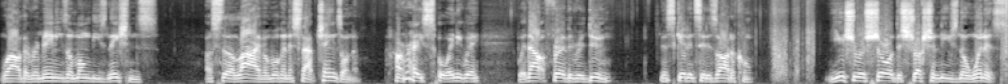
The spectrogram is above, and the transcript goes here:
while the remainings among these nations are still alive and we're going to slap chains on them. All right, so anyway, without further ado, let's get into this article. Mutual assured destruction leaves no winners.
